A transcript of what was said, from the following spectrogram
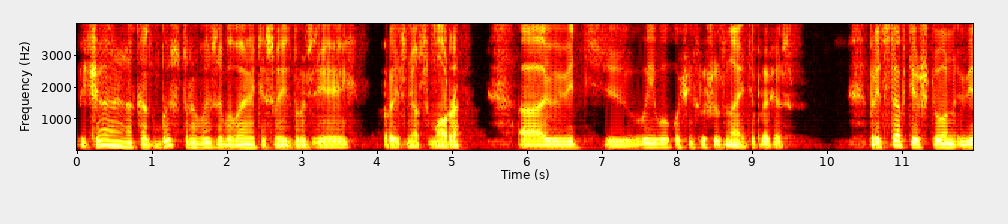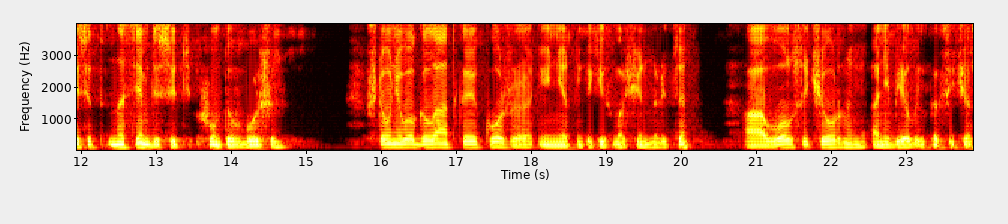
«Печально, как быстро вы забываете своих друзей», — произнес Мора. «А ведь вы его очень хорошо знаете, профессор. Представьте, что он весит на 70 фунтов больше, что у него гладкая кожа и нет никаких морщин на лице» а волосы черные, а не белые, как сейчас.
